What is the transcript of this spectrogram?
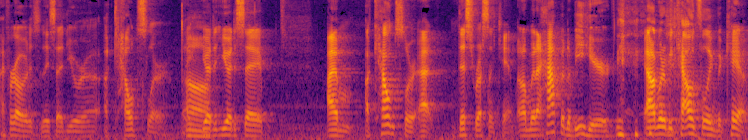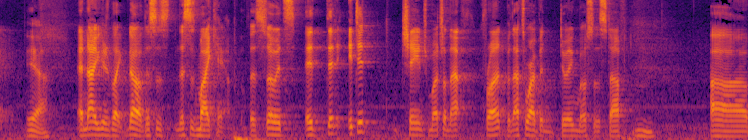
I forgot what it is. they said. You were a, a counselor. Like, Oh. you, had to, you had to say, I'm a counselor at this wrestling camp, and I'm going to happen to be here, and I'm going to be counseling the camp. Yeah. And now you can be like, no, this is this is my camp. So it's it did it did change much on that front, but that's where I've been doing most of the stuff. Mm. Uh,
